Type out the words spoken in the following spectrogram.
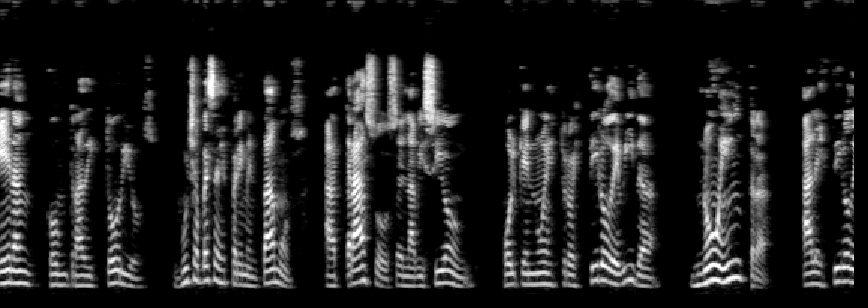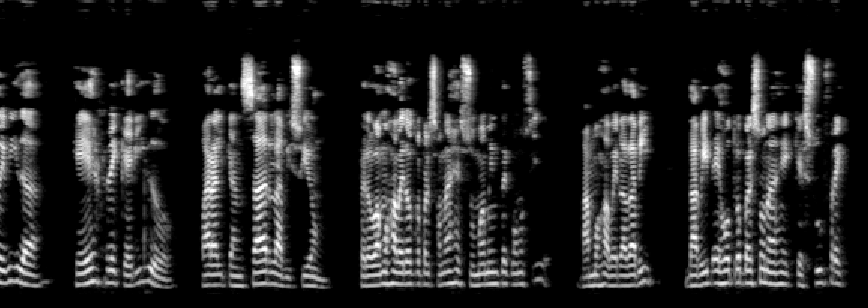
eran contradictorios. Muchas veces experimentamos atrasos en la visión porque nuestro estilo de vida no entra al estilo de vida que es requerido para alcanzar la visión. Pero vamos a ver otro personaje sumamente conocido. Vamos a ver a David. David es otro personaje que sufre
